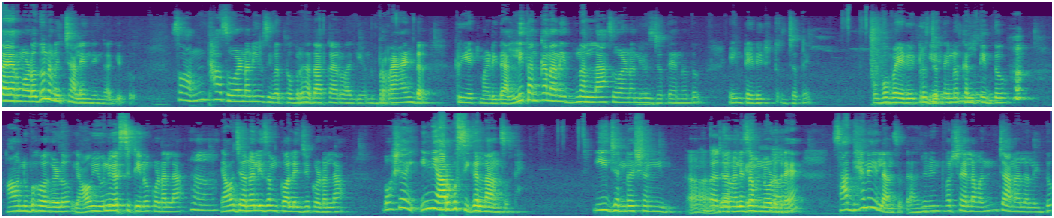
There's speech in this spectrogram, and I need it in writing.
ತಯಾರು ಮಾಡೋದು ನನಗೆ ಚಾಲೆಂಜಿಂಗ್ ಆಗಿತ್ತು. ಸೊ ಅಂಥ ಸುವರ್ಣ ನ್ಯೂಸ್ ಇವತ್ತು ಬೃಹದಾಕಾರವಾಗಿ ಒಂದು ಬ್ರ್ಯಾಂಡ್ ಕ್ರಿಯೇಟ್ ಮಾಡಿದೆ. ಅಲ್ಲಿ ತನಕ ನಾನು ಇದನ್ನಲ್ಲ ಸುವರ್ಣ ನ್ಯೂಸ್ ಜೊತೆ ಅನ್ನೋದು. ಎಂಟು ಎಡಿಟರ್ ಜೊತೆ ಒಬ್ಬೊಬ್ಬ ಎಡಿಟ್ರ್ ಜೊತೆನೂ ಕಲ್ತಿದ್ದು. ಆ ಅನುಭವಗಳು ಯಾವ ಯೂನಿವರ್ಸಿಟಿನೂ ಕೊಡಲ್ಲ. ಯಾವ ಜರ್ನಲಿಸಮ್ ಕಾಲೇಜು ಕೊಡಲ್ಲ. ಬಹುಶಃ ಇನ್ಯಾರಿಗೂ ಸಿಗಲ್ಲ ಅನ್ಸುತ್ತೆ. ಈ ಜನ್ರೇಷನ್ ಜರ್ನಲಿಸಮ್ ನೋಡಿದ್ರೆ ಸಾಧ್ಯನೇ ಇಲ್ಲ ಅನ್ಸುತ್ತೆ. ಹದಿನೆಂಟು ವರ್ಷ ಎಲ್ಲ ಒಂದು ಅಲ್ಲಿ ಇದ್ದು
